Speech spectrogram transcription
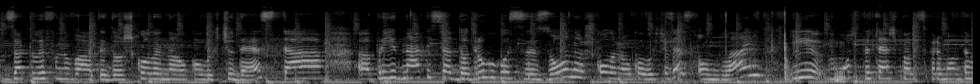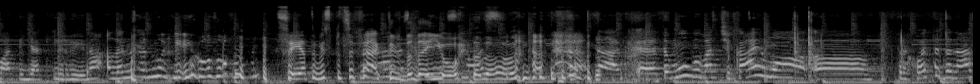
зателефонувати до школи наукових чудес та е, приєднатися до другого сезону школи наукових чудес онлайн. І можете теж поекспериментувати як Ірина, але не над моєю головою. Це я тобі спецефектів додаю. Так, е, тому ми вас чекаємо. Е, Приходьте до нас.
